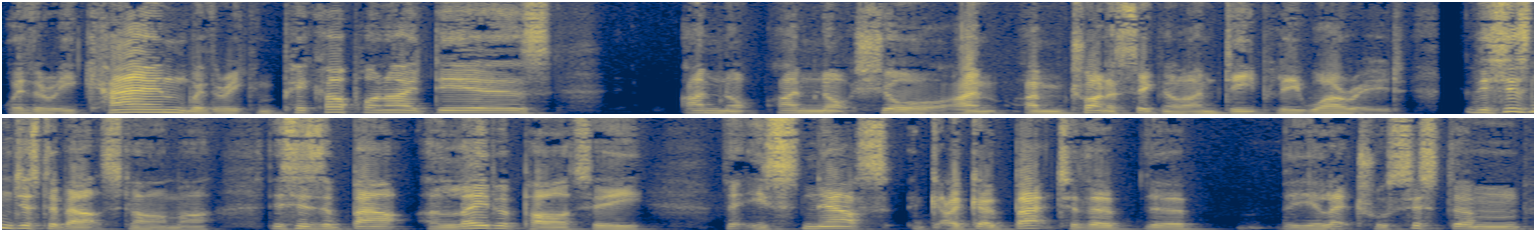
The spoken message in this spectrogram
Whether he can, whether he can pick up on ideas, I'm not. I'm not sure. I'm. I'm trying to signal I'm deeply worried. This isn't just about Starmer. This is about a Labour Party that is now. I go back to the the the electoral system,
